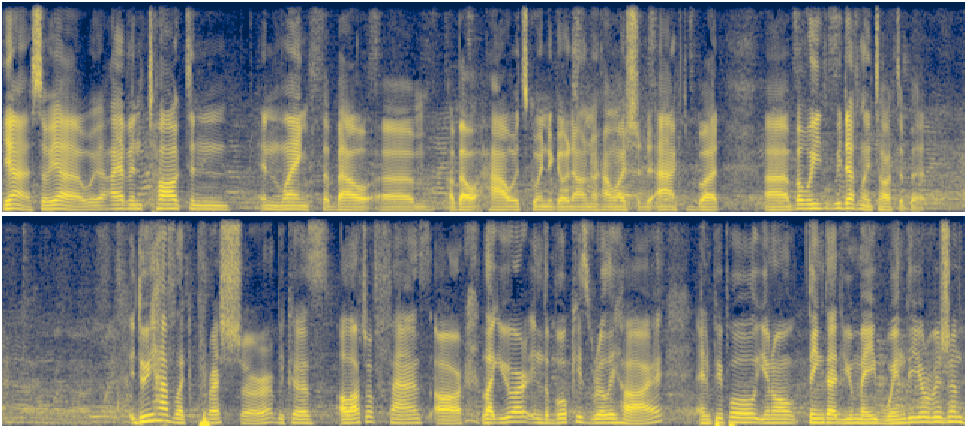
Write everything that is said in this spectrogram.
yeah, so yeah, we, I haven't talked in in length about um, about how it's going to go down or how I should act, but uh, but we we definitely talked a bit. Do you have like pressure because a lot of fans are like you are in the book is really high, and people you know think that you may win the Eurovision.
